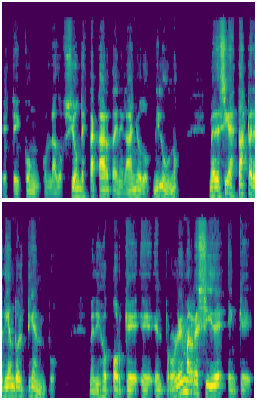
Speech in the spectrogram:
este, con, la adopción de esta carta en el año 2001, me decía, estás perdiendo el tiempo. Me dijo, porque el problema reside en que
